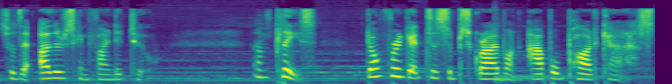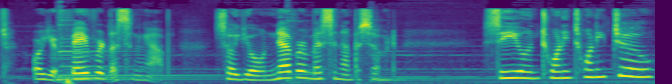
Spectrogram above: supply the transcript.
so that others can find it too. And please, don't forget to subscribe on Apple Podcast or your favorite listening app so you'll never miss an episode. See you in 2022.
